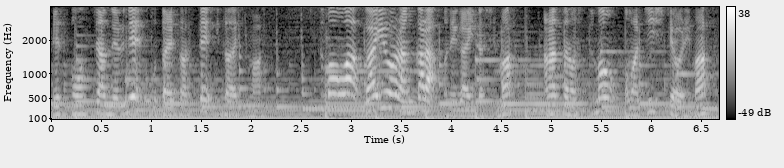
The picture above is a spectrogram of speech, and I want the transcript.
レスポンスチャンネルでお答えさせていただきます。質問は概要欄からお願いいたします。あなたの質問お待ちしております。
